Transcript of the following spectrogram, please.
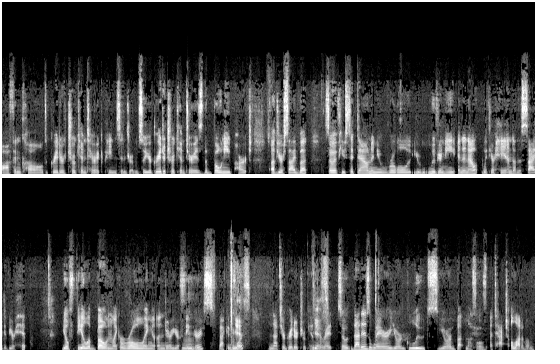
often called greater trochanteric pain syndrome. So your greater trochanter is the bony part of your side butt. So if you sit down and you roll, you move your knee in and out with your hand on the side of your hip, you'll feel a bone like rolling under your fingers back and forth. Yes. And that's your greater trochanter, Yes. right? So that is where your glutes, your butt muscles attach, a lot of them.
